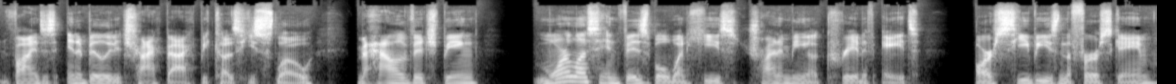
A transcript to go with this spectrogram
Vines' inability to track back because he's slow, Mihailovic being more or less invisible when he's trying to be a creative eight, our CBs in the first game,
